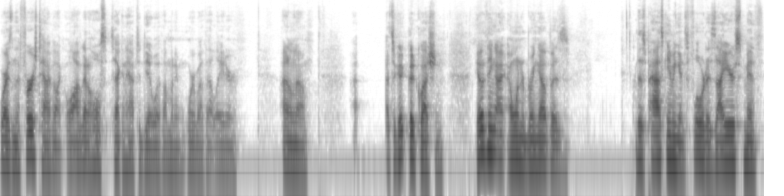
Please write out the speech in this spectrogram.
Whereas in the first half, you're like, well, I've got a whole second half to deal with. I'm going to worry about that later. I don't know. That's a good good question. The other thing I, I want to bring up is this past game against Florida, Zhaire Smith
